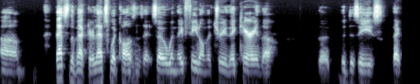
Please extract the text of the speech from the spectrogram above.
Um, that's the vector. That's what causes it. So when they feed on the tree, they carry the the, the disease that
